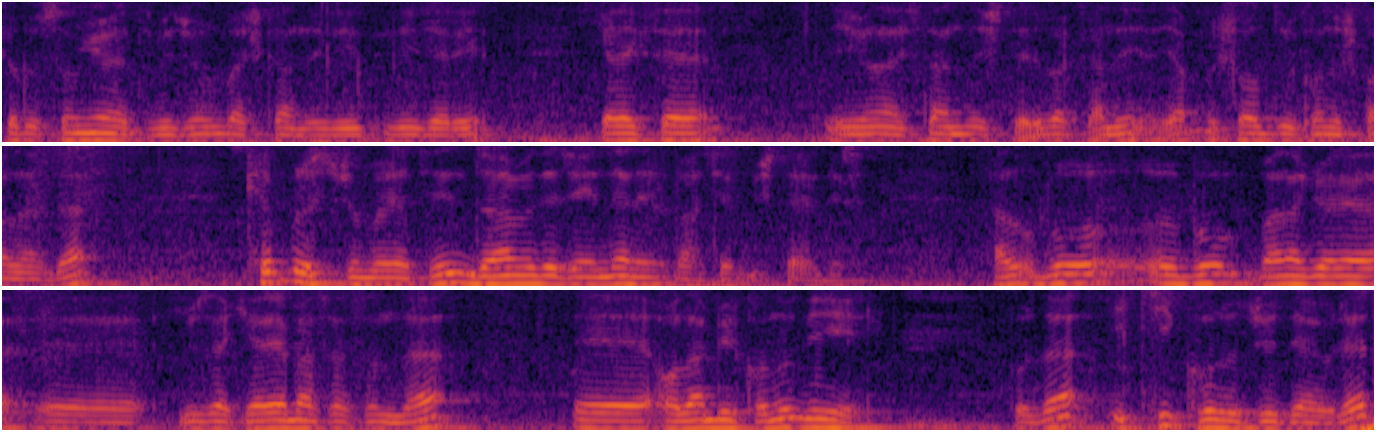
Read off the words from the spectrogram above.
Kıbrıs'ın yönetimi, Cumhurbaşkanlığı li- lideri, gerekse Yunanistan Dışişleri Bakanı yapmış olduğu konuşmalarda Kıbrıs Cumhuriyeti'nin devam edeceğinden bahsetmişlerdir. Bu, bu bana göre e, müzakere masasında e, olan bir konu değil. Burada iki kurucu devlet,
